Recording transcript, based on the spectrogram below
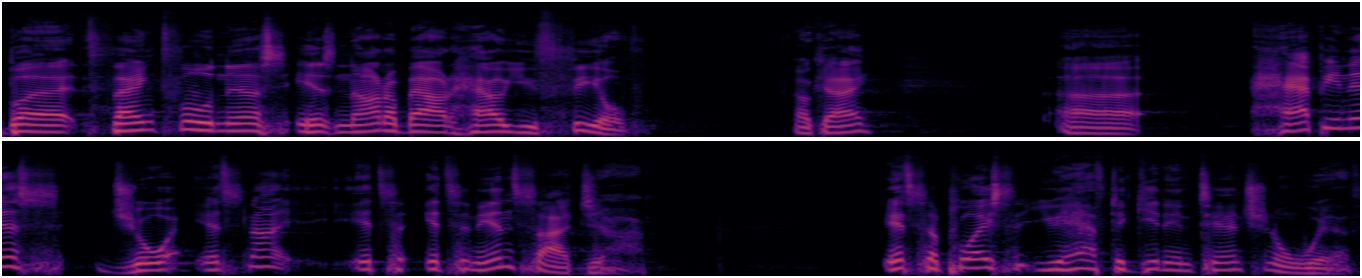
but thankfulness is not about how you feel, okay? Uh, happiness, joy, it's not, it's, it's an inside job. It's a place that you have to get intentional with.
